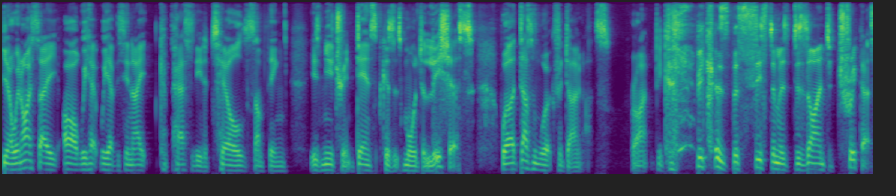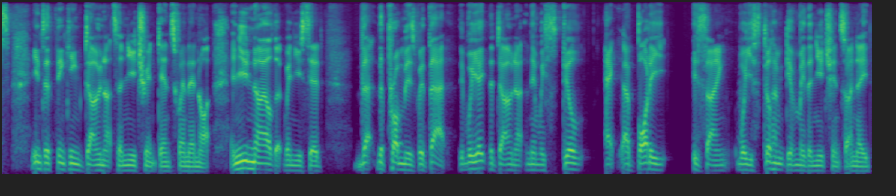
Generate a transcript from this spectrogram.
you know, when I say, oh, we have we have this innate capacity to tell something is nutrient dense because it's more delicious, well, it doesn't work for donuts, right? Because because the system is designed to trick us into thinking donuts are nutrient dense when they're not. And you nailed it when you said that the problem is with that we eat the donut and then we still our body is saying, well, you still haven't given me the nutrients I need.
